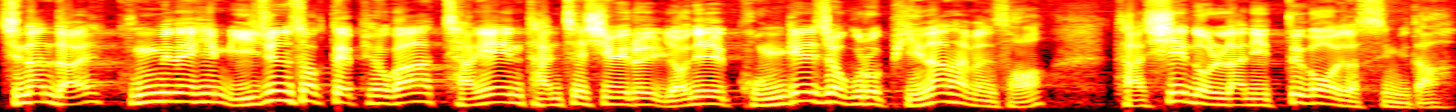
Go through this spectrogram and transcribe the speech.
지난달 국민의힘 이준석 대표가 장애인 단체 시위를 연일 공개적으로 비난하면서 다시 논란이 뜨거워졌습니다.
